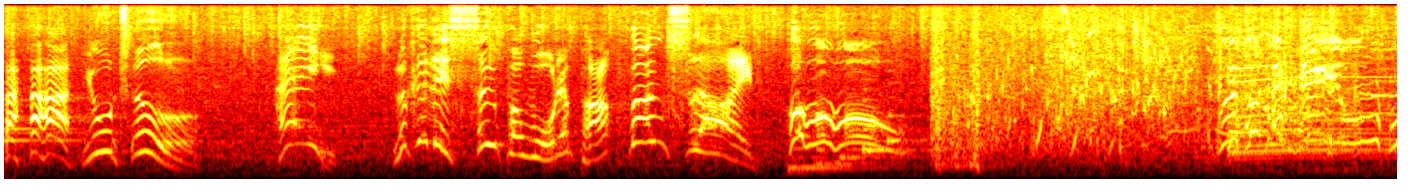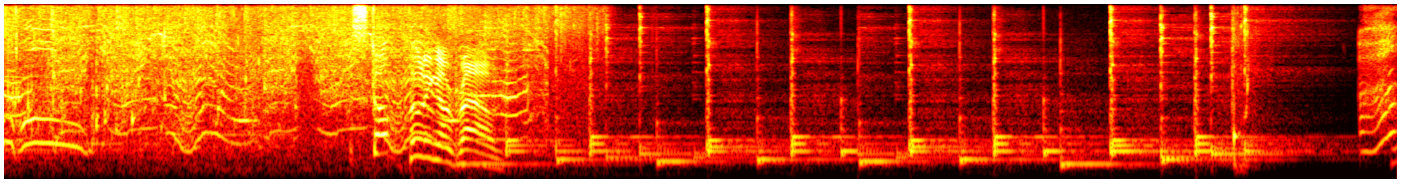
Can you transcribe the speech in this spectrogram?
Haha, you too. Hey, look at this super water park fun slide! Ho, ho, ho. stop fooling around. Huh?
